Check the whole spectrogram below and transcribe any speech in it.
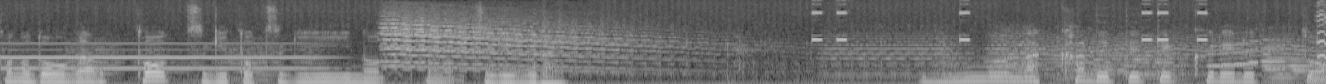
この動画と次と次のその次ぐらいの中で出てくれるとす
